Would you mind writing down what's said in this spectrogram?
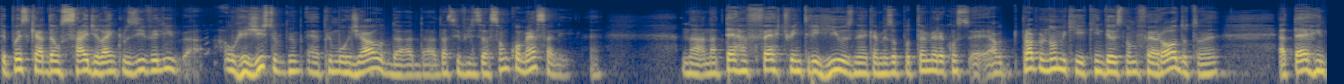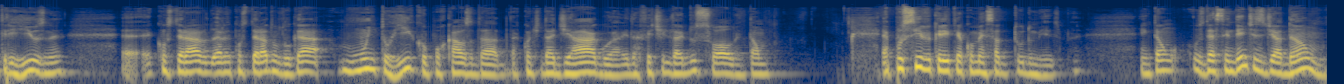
Depois que Adão sai de lá, inclusive, ele, o registro é, primordial da, da, da civilização começa ali, né? Na, na terra fértil entre rios, né? Que a Mesopotâmia era é, o próprio nome que quem deu esse nome foi Heródoto, né? A terra entre rios, né? É, é considerado, era considerado um lugar muito rico por causa da, da quantidade de água e da fertilidade do solo. Então, é possível que ele tenha começado tudo mesmo. Né? Então, os descendentes de Adão,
